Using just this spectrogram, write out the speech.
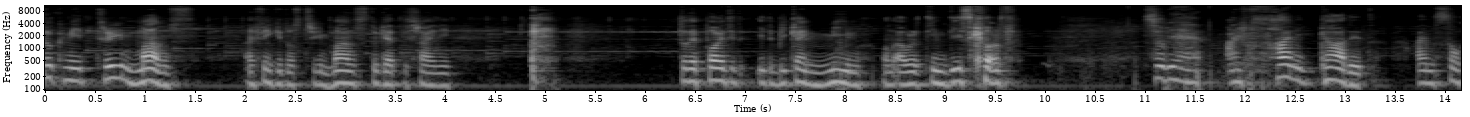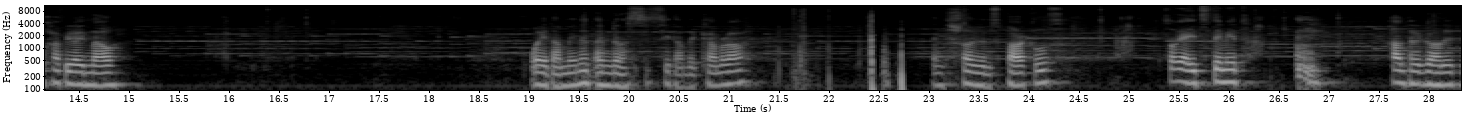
took me 3 months, I think it was 3 months to get this shiny to the point it, it became meme on our team discord. So yeah i finally got it. I'm so happy right now. Wait a minute i'm gonna s- set up the camera and show you the sparkles. So yeah it's timid. Hunter got it.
